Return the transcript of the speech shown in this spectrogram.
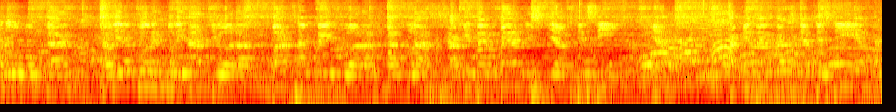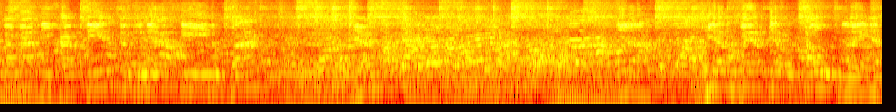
setelah diumumkan, kalian boleh melihat juara 4 sampai juara 14. Kami tempel di setiap sisi, ya. Kami tempel setiap sisi. Yang pertama di kantin, kemudian di depan, ya. Ya, biar fair, biar tahu nilainya,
